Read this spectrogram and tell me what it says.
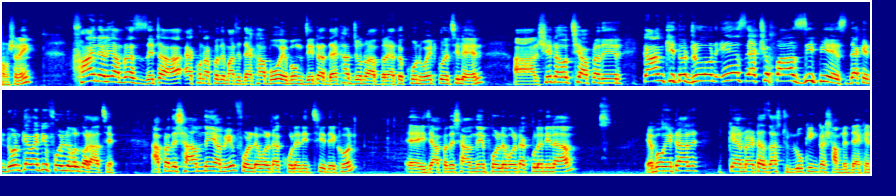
সমস্যা নেই। ফাইনালি আমরা যেটা এখন আপনাদের মাঝে দেখাবো এবং যেটা দেখার জন্য আপনারা এতক্ষণ ওয়েট করেছিলেন, আর সেটা হচ্ছে আপনাদের কাঙ্ক্ষিত ড্রোন এস একশো পাঁচ জিপিএস দেখেন ড্রোন ক্যামেরাটি ফোল্ডেবল করা আছে। আপনাদের সামনেই আমি ফোল্ডেবলটা খুলে নিচ্ছি, দেখুন। এই যে আপনাদের সামনে ফোল্ডেবলটা খুলে নিলাম। এবং এটার ক্যামেরাটা জাস্ট লুকিংটা সামনে দেখেন,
